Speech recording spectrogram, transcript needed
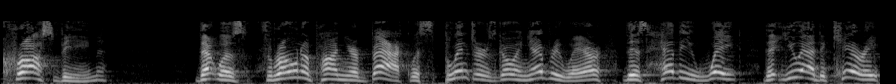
crossbeam that was thrown upon your back with splinters going everywhere, this heavy weight that you had to carry,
